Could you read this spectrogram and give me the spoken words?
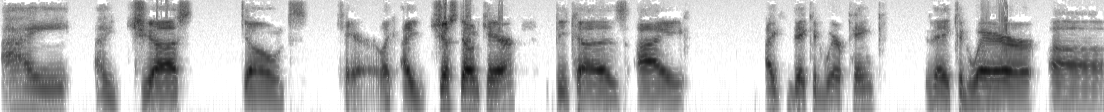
I, I just don't care. Like, I just don't care because I, I, they could wear pink. They could wear, uh,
